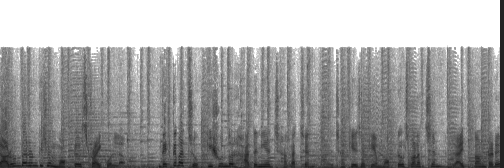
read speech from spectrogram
দারুণ দারুণ কিছু মকটেলস ট্রাই করলাম। দেখতে পাচ্ছ কি সুন্দর হাতে নিয়ে ঝাঁকাচ্ছেন আর ঝাঁকিয়ে ঝাঁকিয়ে মকটেলস বানাচ্ছেন লাইভ কাউন্টারে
